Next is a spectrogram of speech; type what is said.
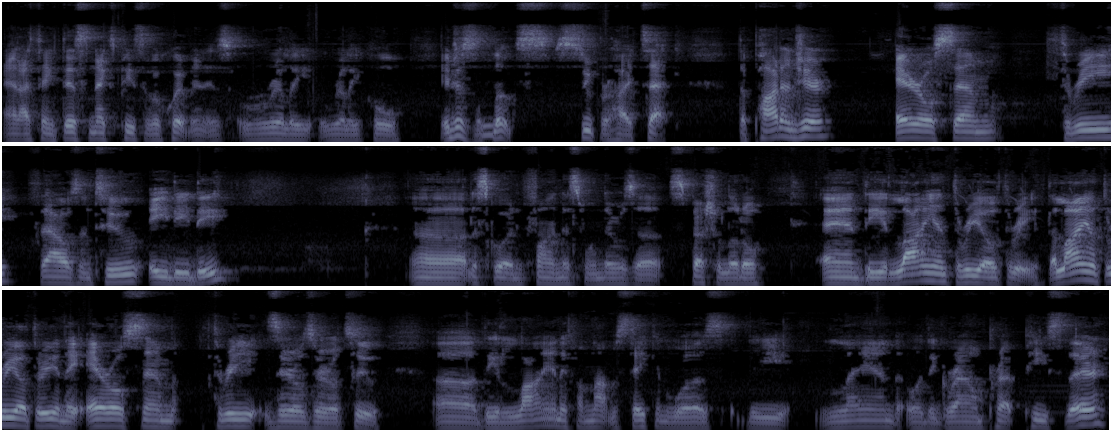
And I think this next piece of equipment is really, really cool. It just looks super high tech. The Pottinger Aerosem 3002 ADD. Uh, let's go ahead and find this one. There was a special little. And the Lion 303. The Lion 303 and the Aerosem 3002. Uh, the Lion, if I'm not mistaken, was the land or the ground prep piece there.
